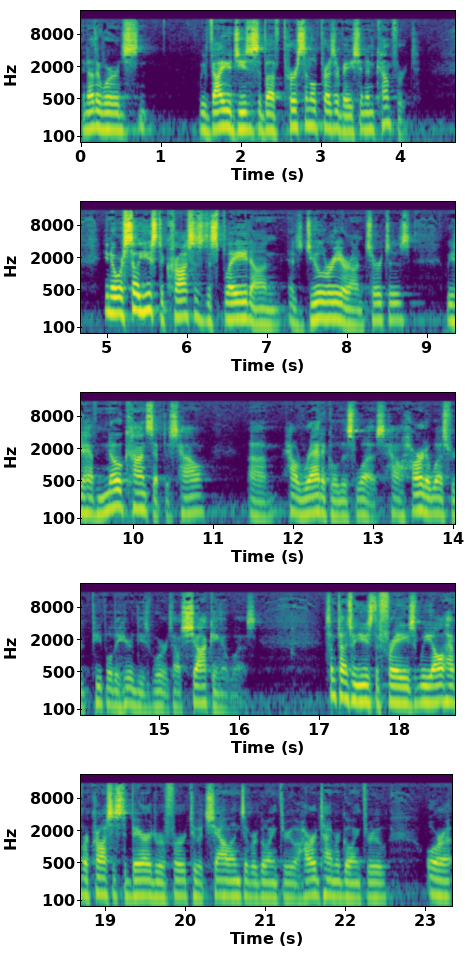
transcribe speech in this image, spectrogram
In other words, we value Jesus above personal preservation and comfort. You know, we're so used to crosses displayed on, as jewelry or on churches, we'd have no concept as how, um, how radical this was, how hard it was for people to hear these words, how shocking it was. Sometimes we use the phrase, we all have our crosses to bear to refer to a challenge that we're going through, a hard time we're going through, or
